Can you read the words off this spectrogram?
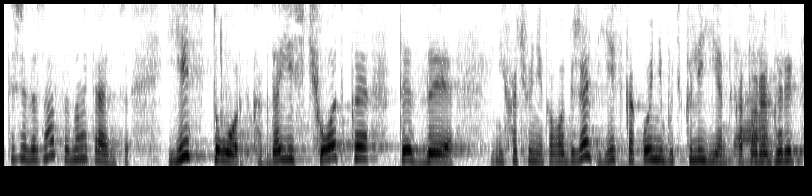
Ты же должна осознавать разницу. Есть торт, когда есть четкое ТЗ. Не хочу никого обижать. Есть какой-нибудь клиент, который говорит,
